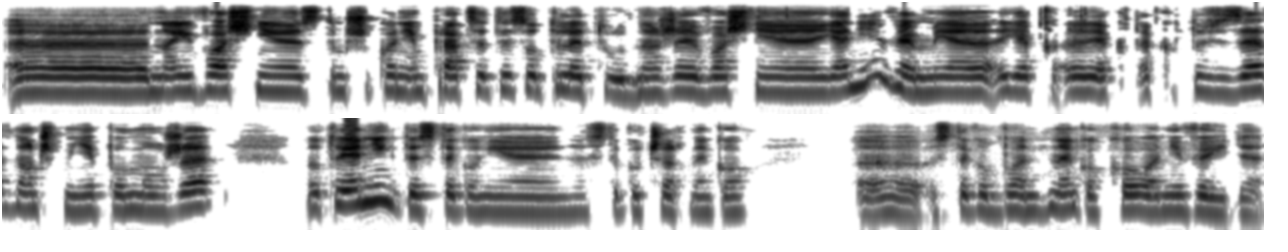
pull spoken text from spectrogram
e, no i właśnie z tym szukaniem pracy to jest o tyle trudne, że właśnie ja nie wiem, ja, jak, jak, jak ktoś z zewnątrz mi nie pomoże, no to ja nigdy z tego nie, z tego czarnego, e, z tego błędnego koła nie wyjdę.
